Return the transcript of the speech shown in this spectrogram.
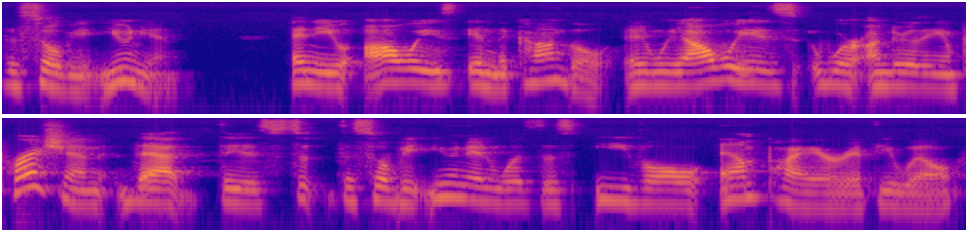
the Soviet Union, and you always in the Congo, and we always were under the impression that this the Soviet Union was this evil empire, if you will.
